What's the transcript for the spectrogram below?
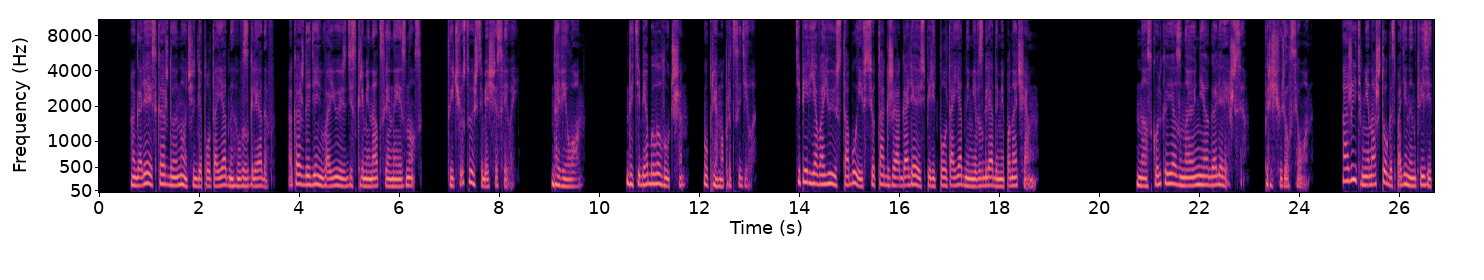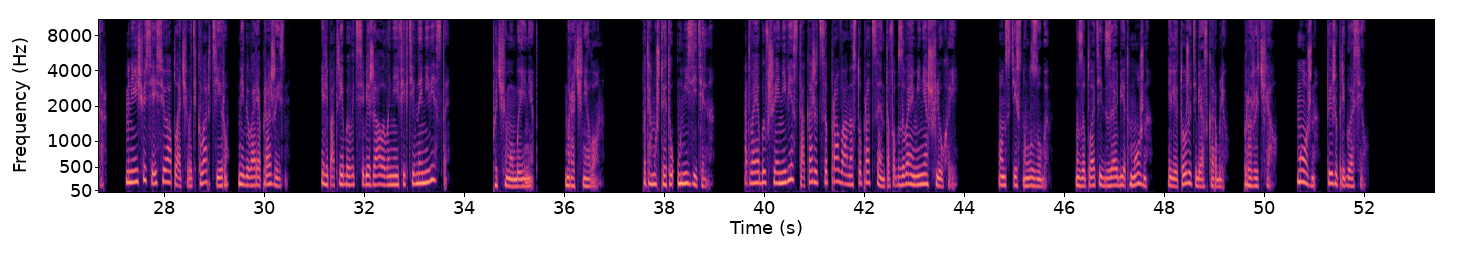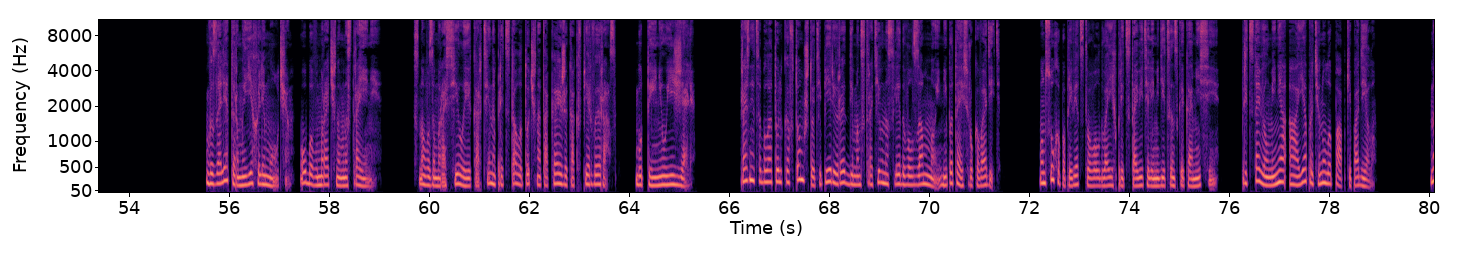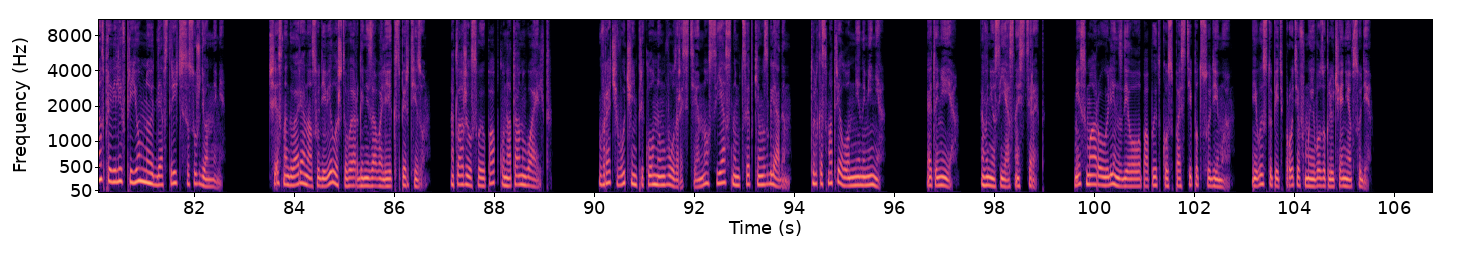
Оголяясь каждую ночь для плотоядных взглядов, а каждый день воюю с дискриминацией на износ, ты чувствуешь себя счастливой?» Давил он. «До тебя было лучше», — упрямо процедила. Теперь я воюю с тобой и все так же оголяюсь перед плотоядными взглядами по ночам. «Насколько я знаю, не оголяешься», — прищурился он. «А жить мне на что, господин инквизитор? Мне еще сессию оплачивать, квартиру, не говоря про жизнь. Или потребовать себе жалования эффективной невесты?» «Почему бы и нет?» — мрачнел он. «Потому что это унизительно а твоя бывшая невеста окажется права на сто процентов, обзывая меня шлюхой». Он стиснул зубы. «Заплатить за обед можно? Или тоже тебя оскорблю?» Прорычал. «Можно, ты же пригласил». В изолятор мы ехали молча, оба в мрачном настроении. Снова заморосило, и картина предстала точно такая же, как в первый раз, будто и не уезжали. Разница была только в том, что теперь Ред демонстративно следовал за мной, не пытаясь руководить. Он сухо поприветствовал двоих представителей медицинской комиссии, представил меня, а я протянула папки по делу. Нас провели в приемную для встреч с осужденными. Честно говоря, нас удивило, что вы организовали экспертизу. Отложил свою папку Натан Уайльд. Врач в очень преклонном возрасте, но с ясным цепким взглядом. Только смотрел он не на меня. Это не я. Внес ясность Ред. Мисс Мару Лин сделала попытку спасти подсудимую и выступить против моего заключения в суде.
